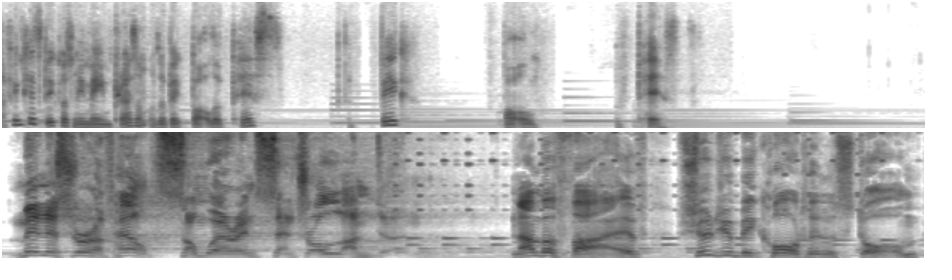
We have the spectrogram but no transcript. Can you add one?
I think it's because my main present was a big bottle of piss. A big bottle of piss. Minister of Health somewhere in central London. Number five, should you be caught in a storm,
